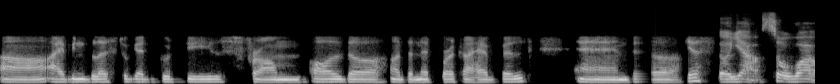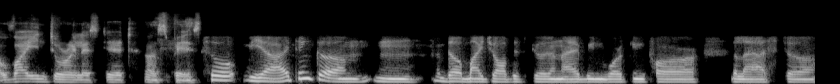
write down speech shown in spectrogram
uh, I've been blessed to get good deals from all the uh, the network I have built, and uh, yes. So yeah. So why, why into real estate uh, space? So yeah i think um, mm, the my job is good and i've been working for the last uh,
